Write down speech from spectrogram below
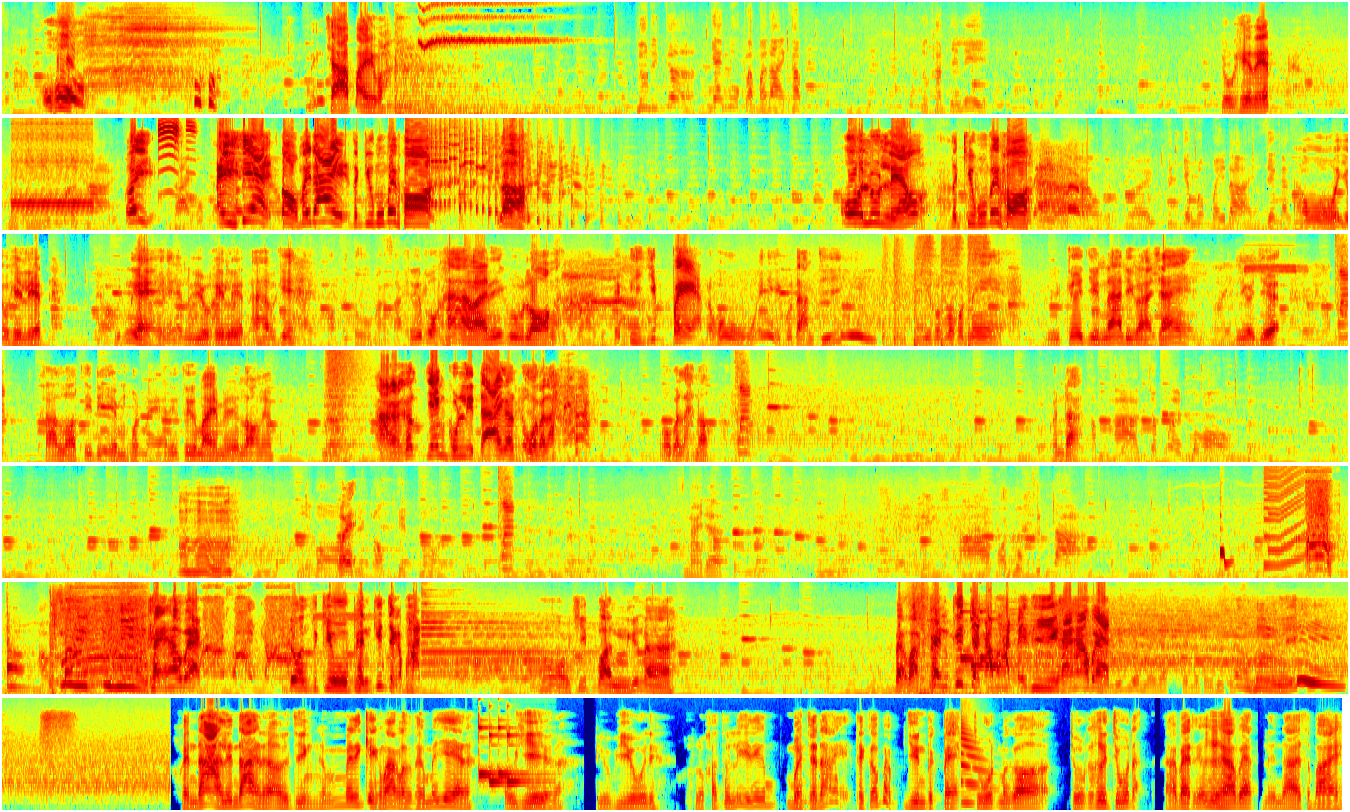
สนามโอ้โห แม่งช้าไปว่ะ ลูดิเกอร์แย่งลูกกลับมาได้ครับ โลคาเตลลี่โยเคเรสลูกนี้เปิดได้เฮ้ย ได้โอกาสไอ้เหี้ยตอกไม่ได้ สกิลมึงไม่พอเหรอ โอ้รุ่นแล้ว สกิลมึงไม่พอ แล้วเลยขึ้นเกมลุกไม่ได้ เสียการ โอ้โหโยเคเรส ก็เหนื่อยโยเคเลสอะโอเคได้เคาะประตูมาใส่ซื้อบวกห้ามานี่กูร้องสุดยอดจนเอฟพียี่แปดโอ้โหกูถามจริงพีคนพ่อคนแม่ลูเกอร์ยืนหน้าดีกว่าใช่ ดีกว่าเยอะคาร์ลอสตีดีเอ็มหดใหม่อันนี้ซื้อมายังไม่ได้ลองเลยครับอะก็แย่งกุลิตได้ก็โอดไปละโอดไปละเนาะกันด้าทำท่าจะเปิดบอลอือหือเสีย บอลเฮ้ย ในกรอบเขตโทษสไนเดอร์ พาบอลบุกขึ้นหน้าอ้าวเอามึงอื้อหือใครฮาแวกโดนสกิลเพนกวินจักรพรรดิโอ้โหคิดบอลขึ้นมา แบบว่าเพนกวินจักรพรรดิไปทีใครฮาแวกไม่เยี่ยมเลยครับ เป็นประตูที่สุดอื้อหือแควนด้าเล่นได้นะเอาจริงไม่ได้เก่งมากหรอกแต่ก็ไม่แย่นะ โอเคอยู่นะ ผิวๆดิโลคาโตลี่นี่เหมือนจะได้ แต่ก็แบบยืนแปลกๆจูดมันก็จูดก็คือจูดอะฮาแบดก็คือฮาแบดเล่นได้สบาย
